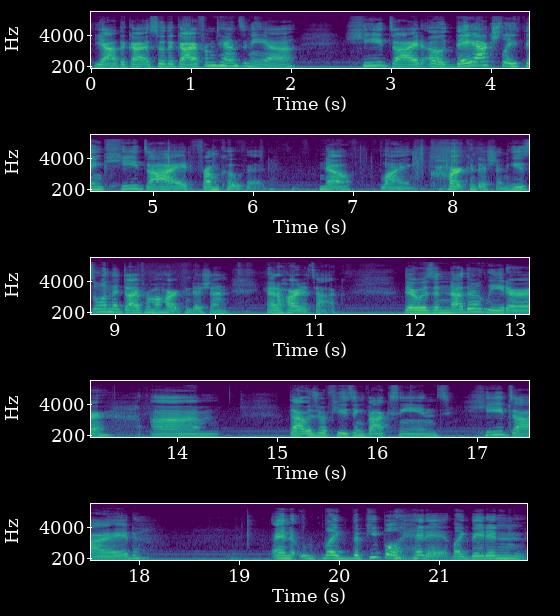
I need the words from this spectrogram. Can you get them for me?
Yeah, the guy. So the guy from Tanzania, he died. Oh, they actually think he died from COVID. No, lying. Heart condition. He's the one that died from a heart condition. He had a heart attack. There was another leader um, that was refusing vaccines. He died. And like the people hid it. Like they didn't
